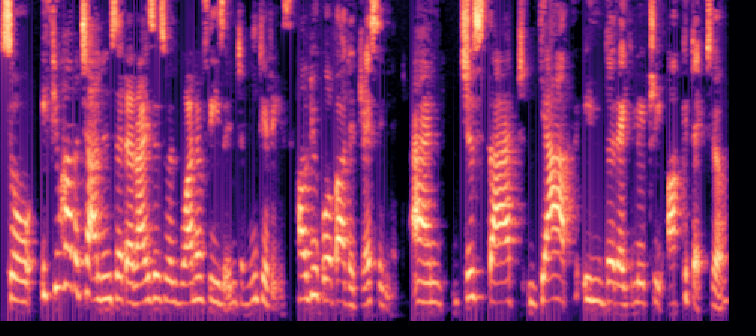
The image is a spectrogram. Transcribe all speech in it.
So if you have a challenge that arises with one of these intermediaries, how do you go about addressing it? And just that gap in the regulatory architecture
